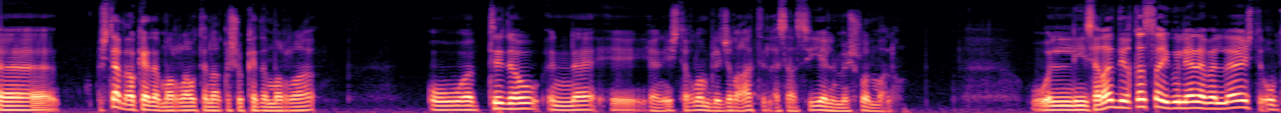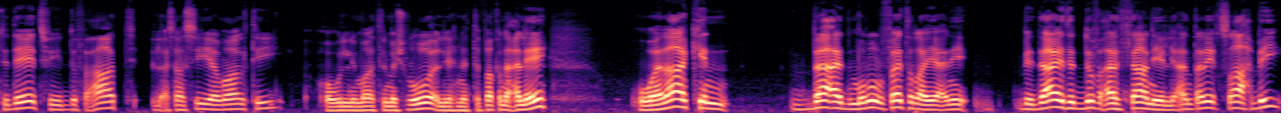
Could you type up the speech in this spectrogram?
أه اجتمعوا كذا مرة وتناقشوا كذا مرة وابتدوا انه يعني يشتغلون بالإجراءات الأساسية للمشروع مالهم. واللي سرد لي القصة يقول لي أنا بلشت وابتديت في الدفعات الأساسية مالتي أو اللي مالت المشروع اللي إحنا اتفقنا عليه ولكن بعد مرور فترة يعني بداية الدفعة الثانية اللي عن طريق صاحبي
